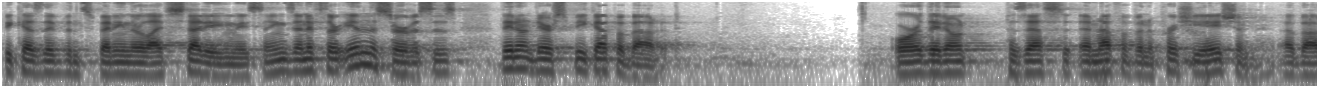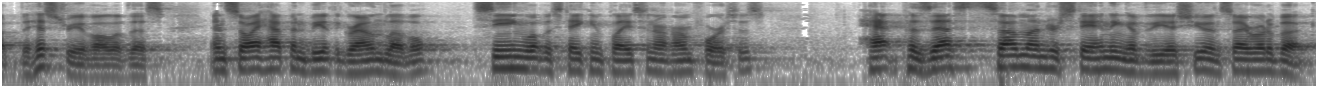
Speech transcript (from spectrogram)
because they've been spending their life studying these things. And if they're in the services, they don't dare speak up about it. Or they don't possess enough of an appreciation about the history of all of this. And so I happened to be at the ground level, seeing what was taking place in our armed forces, possessed some understanding of the issue, and so I wrote a book.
